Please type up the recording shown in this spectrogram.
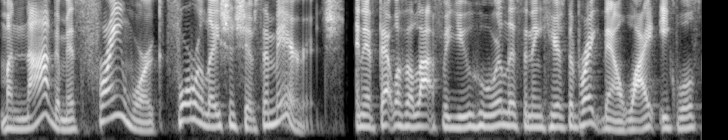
monogamous framework for relationships and marriage. And if that was a lot for you who were listening, here's the breakdown white equals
